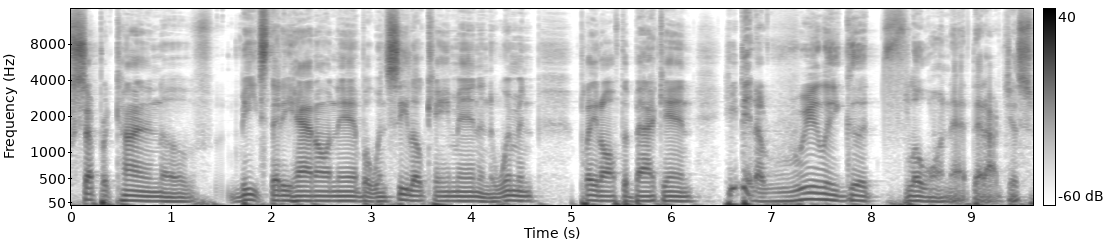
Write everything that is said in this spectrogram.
separate kind of beats that he had on there, but when CeeLo came in and the women played off the back end, he did a really good flow on that that I just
